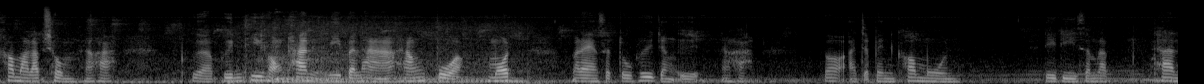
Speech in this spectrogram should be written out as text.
เข้ามารับชมนะคะ ผื่อพื้นที่ของท่านมีปัญหาทั้งปวกมดแมลงศัตรูพืชอย่างอื่นนะคะ ก็อาจจะเป็นข้อมูลดีๆสำหรับท่าน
